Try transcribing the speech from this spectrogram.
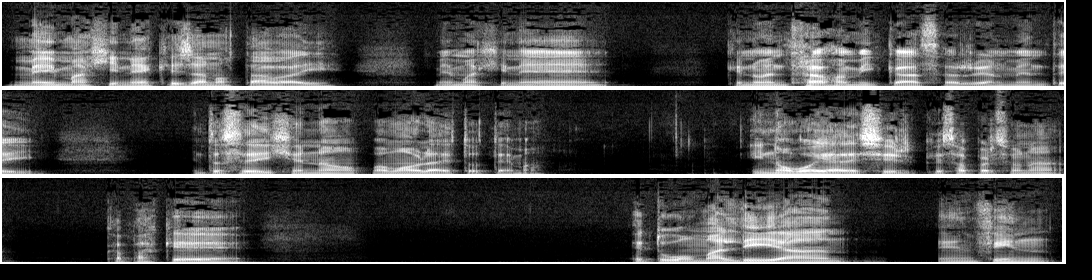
Me imaginé que ya no estaba ahí, me imaginé que no entraba a mi casa realmente y entonces dije, no, vamos a hablar de estos temas. Y no voy a decir que esa persona capaz que, que tuvo un mal día, en fin,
